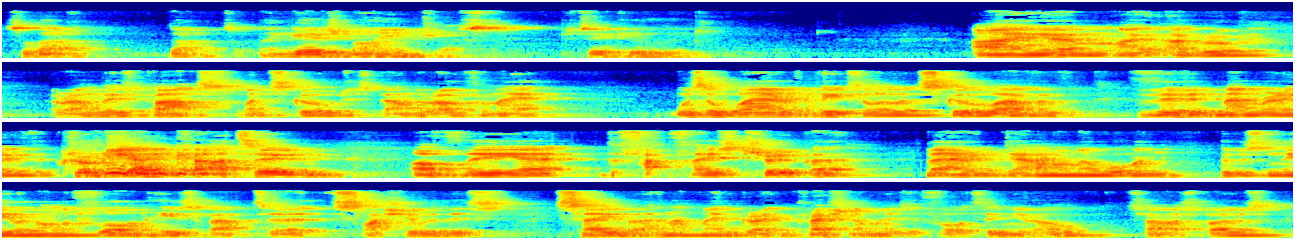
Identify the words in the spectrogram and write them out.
So that that engaged my interest particularly. I um, I, I grew up around these parts, went to school just down the road from here, was aware of Peterloo at school. I have a vivid memory of the Cruikshank cartoon of the uh, the fat faced trooper bearing down on a woman who was kneeling on the floor and he's about to slash her with his sabre, and that made a great impression on me as a 14 year old. So I suppose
